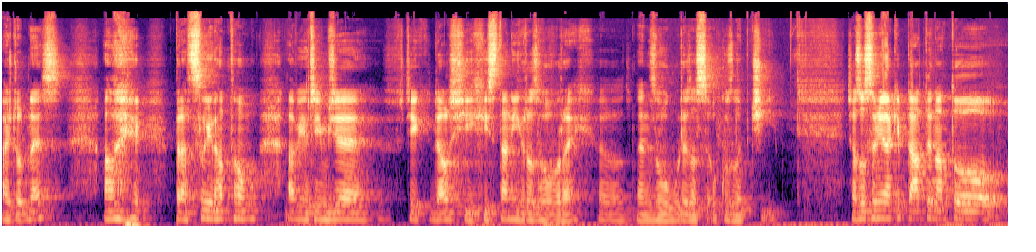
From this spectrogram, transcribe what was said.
až dodnes, ale pracuji na tom a věřím, že v těch dalších chystaných rozhovorech eh, ten zvuk bude zase o kus lepší. Často se mě taky ptáte na to,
